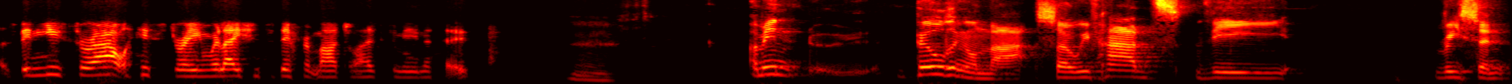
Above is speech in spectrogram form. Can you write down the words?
that's been used throughout history in relation to different marginalized communities. Hmm. i mean building on that so we've had the recent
